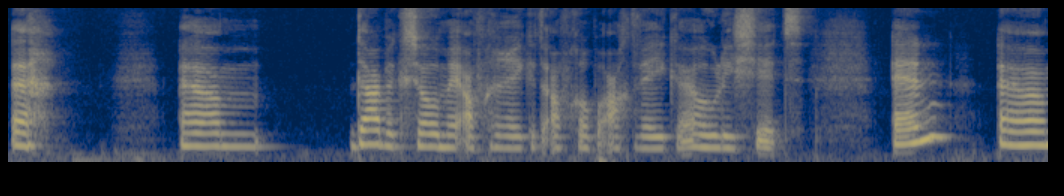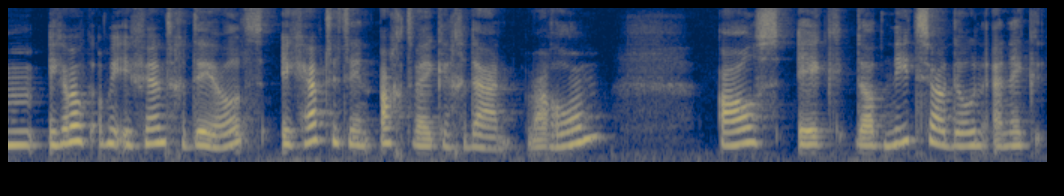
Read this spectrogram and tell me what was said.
uh, daar heb ik zo mee afgerekend de afgelopen acht weken. Holy shit. En um, ik heb ook op mijn event gedeeld. Ik heb dit in acht weken gedaan. Waarom? Als ik dat niet zou doen en ik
